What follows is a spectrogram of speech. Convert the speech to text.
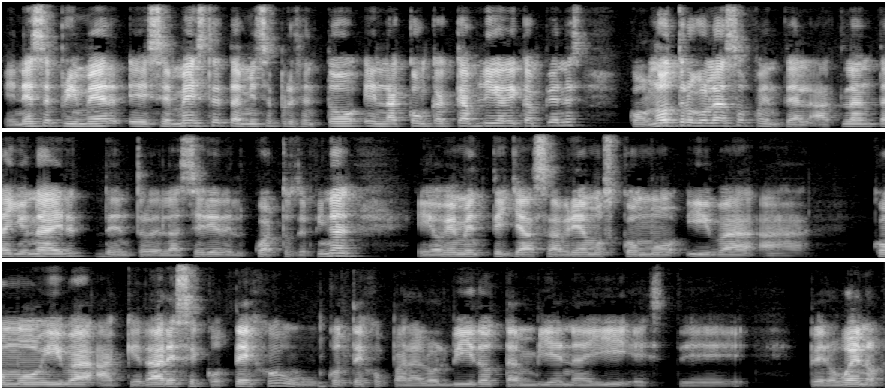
En ese primer eh, semestre también se presentó en la CONCACAF Liga de Campeones con otro golazo frente al Atlanta United dentro de la serie del cuartos de final. Eh, obviamente ya sabríamos cómo iba a cómo iba a quedar ese cotejo, un cotejo para el olvido también ahí, este, pero bueno,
